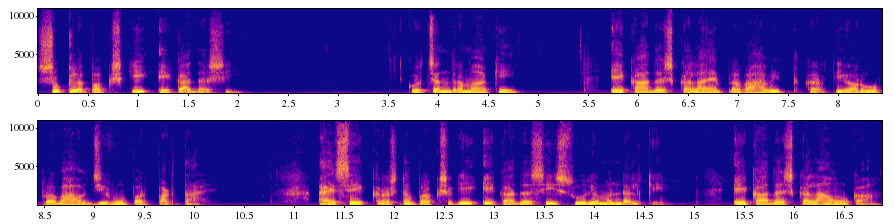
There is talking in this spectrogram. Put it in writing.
शुक्ल पक्ष की एकादशी, को चंद्रमा की एकादश कलाएँ प्रभावित करती और वो प्रभाव जीवों पर पड़ता है। ऐसे कृष्ण पक्ष की एकादशी सूर्य मंडल की एकादश कलाओं का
